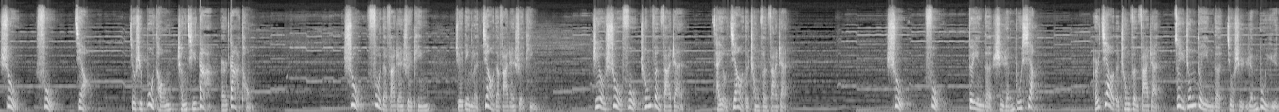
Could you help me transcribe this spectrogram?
术、父、教，就是不同成其大而大同。术、父的发展水平，决定了教的发展水平。只有术、父充分发展，才有教的充分发展。术、父对应的是人不相，而教的充分发展，最终对应的就是人不允。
